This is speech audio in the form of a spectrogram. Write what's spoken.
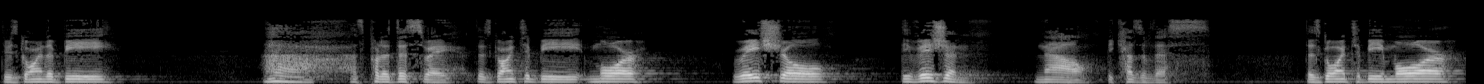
There's going to be, uh, let's put it this way, there's going to be more racial division now because of this. There's going to be more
